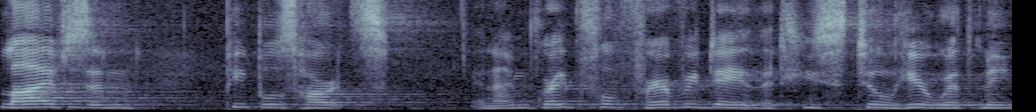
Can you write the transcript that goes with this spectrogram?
lives and people's hearts. And I'm grateful for every day that he's still here with me.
